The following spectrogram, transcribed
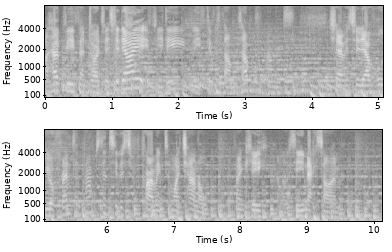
I hope you've enjoyed this video. If you do, please give a thumbs up and share this video with all your friends and perhaps consider subscribing to my channel. Thank you, and I'll see you next time.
